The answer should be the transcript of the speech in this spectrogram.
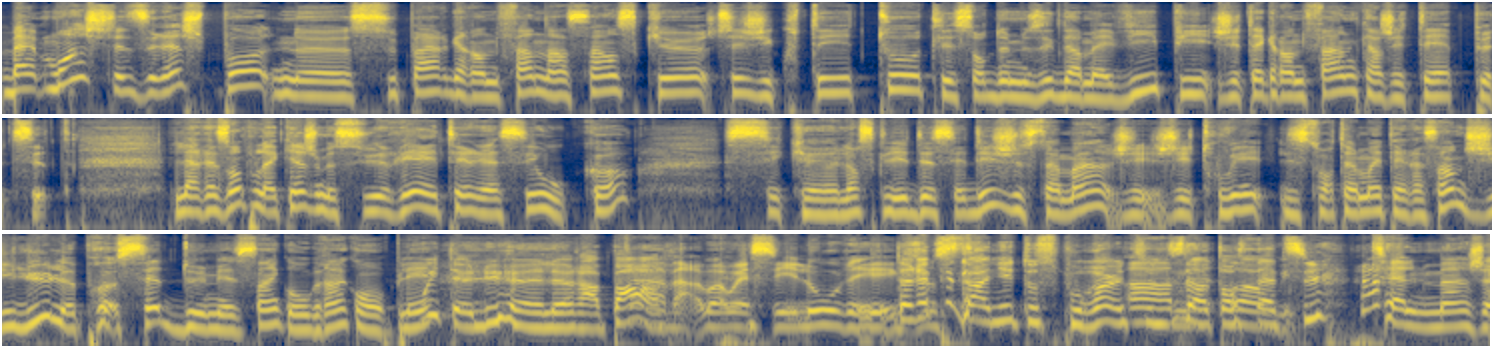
Ben moi, je te dirais, je suis pas une super grande fan dans le sens que, tu sais, j'écoutais toutes les sortes de musique dans ma vie, puis j'étais grande fan quand j'étais petite. La raison pour laquelle je me suis réintéressée au cas, c'est que lorsqu'il est décédé, justement, j'ai trouvé l'histoire tellement intéressante. J'ai lu le procès de 2005 au grand complet. Oui, t'as lu euh, le rapport. Ah, ben, ouais, c'est lourd. Et T'aurais pu gagner tous pour un, tu ah, dis dans ton ah, statut. tellement. Je,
